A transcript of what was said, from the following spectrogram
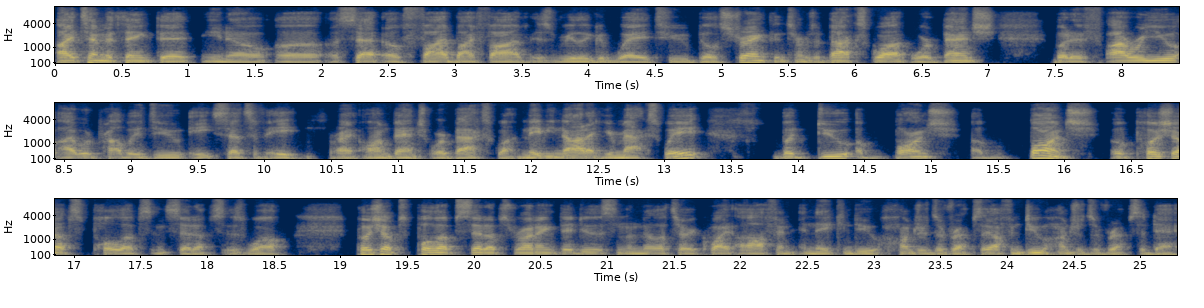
I tend to think that, you know, uh, a set of five by five is really good way to build strength in terms of back squat or bench. But if I were you, I would probably do eight sets of eight, right, on bench or back squat. Maybe not at your max weight, but do a bunch, a bunch of push-ups, pull-ups, and sit-ups as well. Push-ups, pull-ups, sit-ups, running. They do this in the military quite often, and they can do hundreds of reps. They often do hundreds of reps a day.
